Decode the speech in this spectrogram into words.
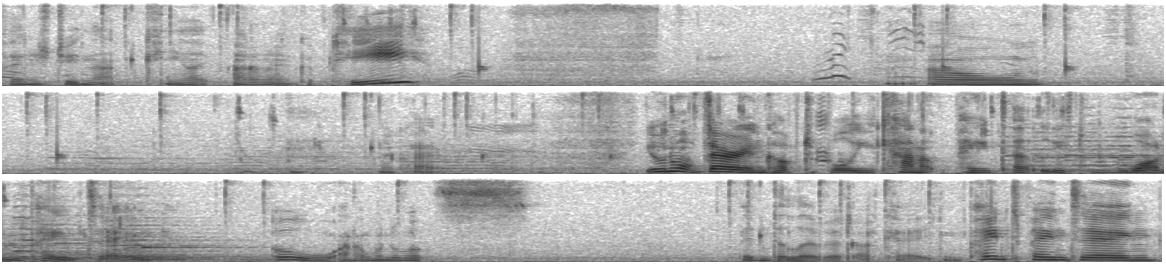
finish doing that? Can you like, I don't know, go pee? Oh. Okay. You're not very uncomfortable. You cannot paint at least one painting. Oh, and I wonder what's been delivered. Okay, you can paint painting.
